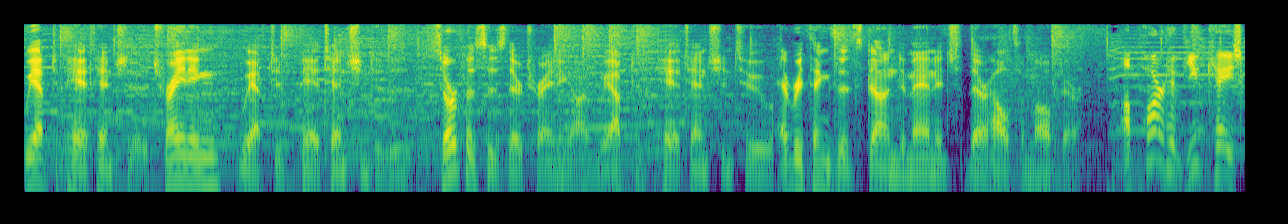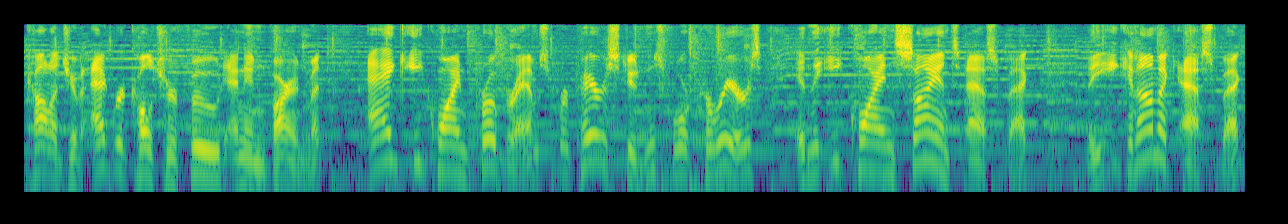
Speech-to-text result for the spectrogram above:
We have to pay attention to the training, we have to pay attention to the surfaces they're training on, we have to pay attention to everything that's done to manage their health and welfare. A part of UK's College of Agriculture, Food and Environment, Ag Equine programs prepare students for careers in the equine science aspect the economic aspect,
